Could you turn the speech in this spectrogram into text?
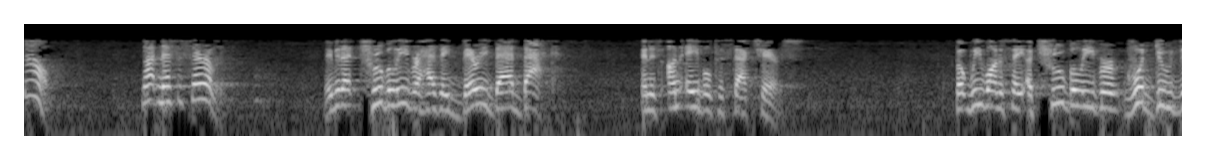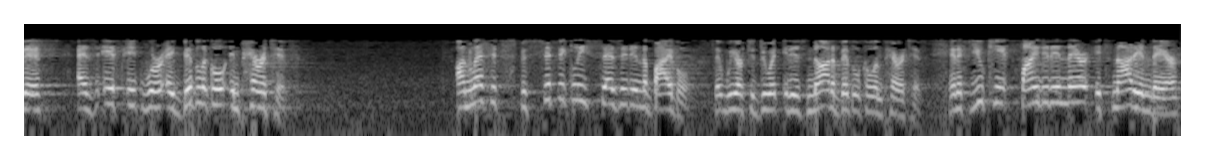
No. Not necessarily. Maybe that true believer has a very bad back and is unable to stack chairs. But we want to say a true believer would do this as if it were a biblical imperative unless it specifically says it in the Bible that we are to do it, it is not a biblical imperative. And if you can't find it in there, it's not in there,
